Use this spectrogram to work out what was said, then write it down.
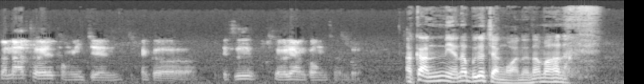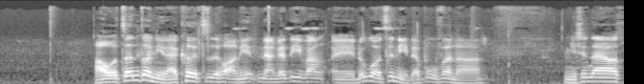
跟他推同一间，那个也是车辆工程的。啊，干你啊，那不就讲完了？他妈的！好，我针对你来克制化，你哪个地方？诶、如果是你的部分啊，你现在要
